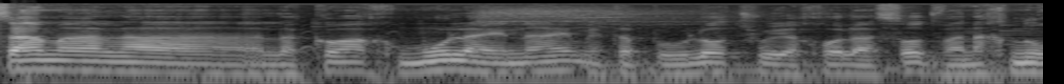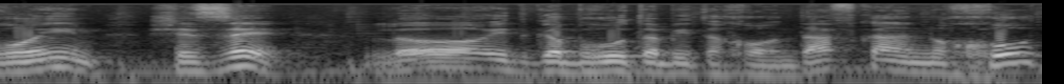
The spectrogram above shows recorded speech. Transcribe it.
שמה ללקוח מול העיניים את הפעולות שהוא יכול לעשות, ואנחנו רואים שזה לא התגברות הביטחון, דווקא הנוחות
